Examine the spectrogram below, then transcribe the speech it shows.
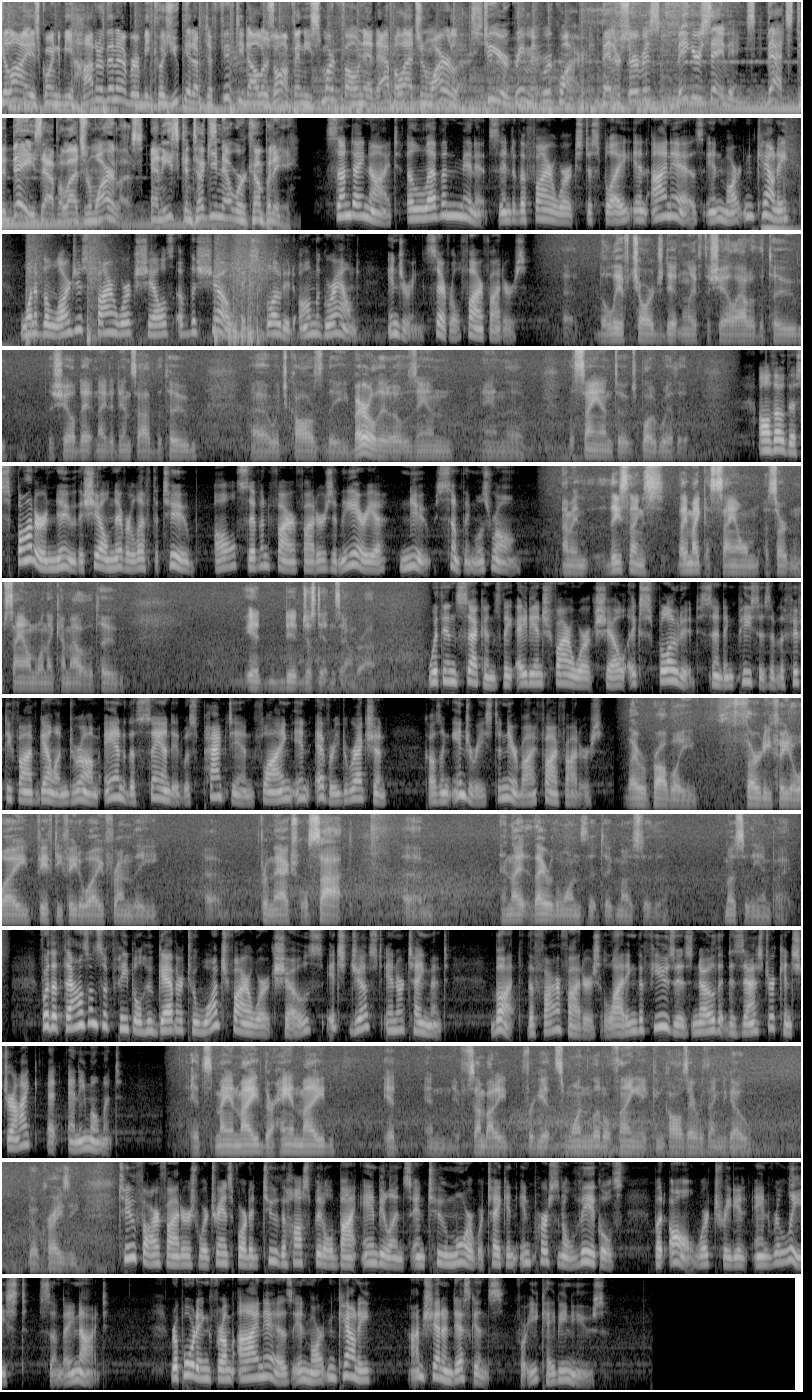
July is going to be hotter than ever because you get up to $50 off any smartphone at Appalachian Wireless. Two year agreement required. Better service, bigger savings. That's today's Appalachian Wireless, an East Kentucky network company. Sunday night, 11 minutes into the fireworks display in Inez in Martin County, one of the largest fireworks shells of the show exploded on the ground, injuring several firefighters. Uh, the lift charge didn't lift the shell out of the tube. The shell detonated inside the tube, uh, which caused the barrel that it was in and the, the sand to explode with it. Although the spotter knew the shell never left the tube, all seven firefighters in the area knew something was wrong. I mean, these things, they make a sound, a certain sound when they come out of the tube. It, it just didn't sound right. Within seconds, the 8 inch fireworks shell exploded, sending pieces of the 55 gallon drum and the sand it was packed in flying in every direction, causing injuries to nearby firefighters. They were probably 30 feet away, 50 feet away from the uh, from the actual site, um, and they they were the ones that took most of the most of the impact. For the thousands of people who gather to watch fireworks shows, it's just entertainment. But the firefighters lighting the fuses know that disaster can strike at any moment. It's man-made, they're handmade. It and if somebody forgets one little thing, it can cause everything to go go crazy. Two firefighters were transported to the hospital by ambulance, and two more were taken in personal vehicles, but all were treated and released Sunday night. Reporting from Inez in Martin County, I'm Shannon Deskins for EKB News.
